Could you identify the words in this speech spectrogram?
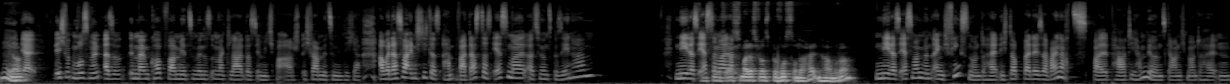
Naja. Ja, ich muss, also in meinem Kopf war mir zumindest immer klar, dass ihr mich verarscht. Ich war mir ziemlich sicher. Aber das war eigentlich nicht das, war das das erste Mal, als wir uns gesehen haben? Nee, das erste war das Mal, erste Mal, dass wir uns bewusst unterhalten haben, oder? nee, das erste Mal haben wir uns eigentlich Pfingsten unterhalten. Ich glaube, bei dieser Weihnachtsballparty haben wir uns gar nicht mehr unterhalten.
